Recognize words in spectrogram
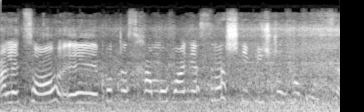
Ale co? Yy, podczas hamowania strasznie piszczą hamulce.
